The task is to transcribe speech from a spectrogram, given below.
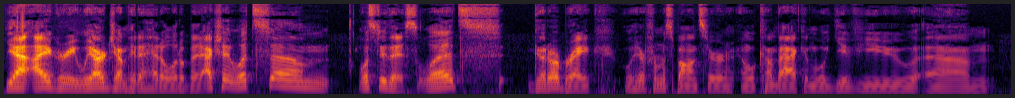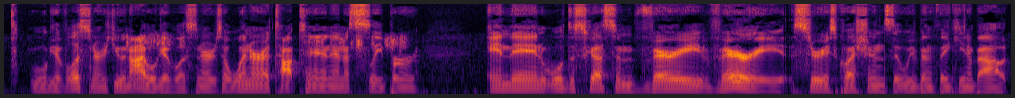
Yeah, I agree. We are jumping ahead a little bit. Actually, let's um let's do this. Let's go to our break. We'll hear from a sponsor, and we'll come back and we'll give you, um, we'll give listeners, you and I will give listeners a winner, a top 10, and a sleeper. And then we'll discuss some very, very serious questions that we've been thinking about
